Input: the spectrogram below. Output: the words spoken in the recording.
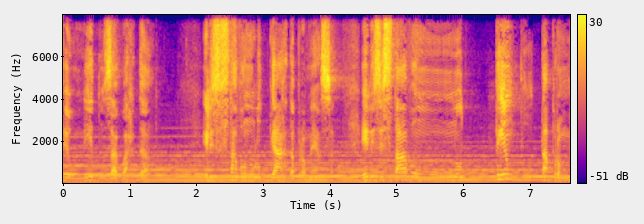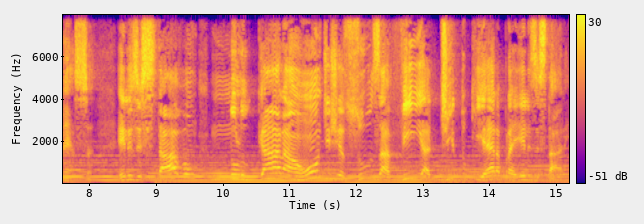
reunidos aguardando. Eles estavam no lugar da promessa, eles estavam no tempo da promessa, eles estavam no lugar aonde Jesus havia dito que era para eles estarem.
